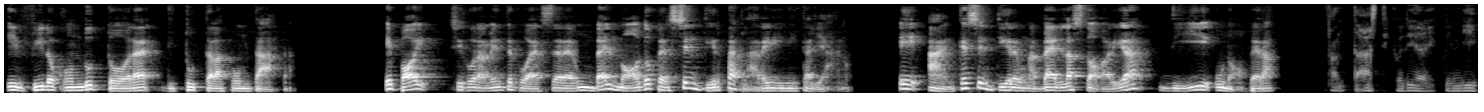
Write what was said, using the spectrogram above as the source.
il filo conduttore di tutta la puntata. E poi sicuramente può essere un bel modo per sentir parlare in italiano e anche sentire una bella storia di un'opera. Fantastico, direi, quindi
